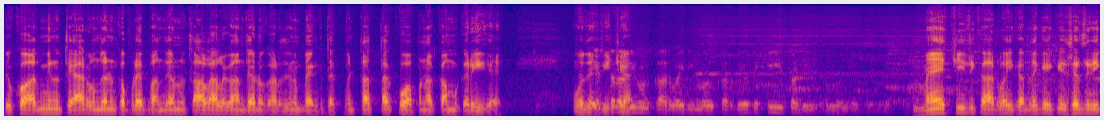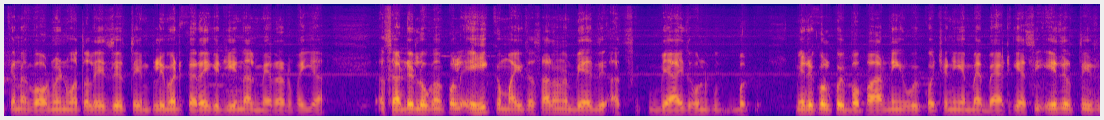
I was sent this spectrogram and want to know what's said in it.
ਦੇਖੋ ਆਦਮੀ ਨੂੰ ਤਿਆਰ ਹੁੰਦੇ ਨੂੰ ਕੱਪੜੇ ਪਾਉਂਦੇ ਨੂੰ ਤਾਲਾ ਲਗਾਉਂਦੇ ਨੂੰ ਕਰਦੇ ਨੂੰ ਬੈਂਕ ਤੱਕ ਤਦ ਤੱਕ ਉਹ ਆਪਣਾ ਕੰਮ ਕਰੀ ਗਏ। ਉਹਦੇ ਵਿੱਚ। ਹੁਣ ਕਾਰਵਾਈ ਦੀ ਮੰਗ ਕਰਦੇ ਹੋ ਤੇ ਕੀ ਤੁਹਾਡੀ ਮੰਗ ਹੈ? ਮੈਂ ਇਸ ਚੀਜ਼ ਦੀ ਕਾਰਵਾਈ ਕਰਦਾ ਕਿ ਕਿਸੇ ਤਰੀਕੇ ਨਾਲ ਗਵਰਨਮੈਂਟ ਮਤਲਬ ਇਸ ਦੇ ਉੱਤੇ ਇੰਪਲੀਮੈਂਟ ਕਰੇ ਕਿ ਜਿਹਦੇ ਨਾਲ ਮੇਰਾ ਰੁਪਈਆ ਸਾਡੇ ਲੋਕਾਂ ਕੋਲ ਇਹੀ ਕਮਾਈ ਦਾ ਹੈ, ਵਿਆਜ ਵਿਆਜ ਹੁਣ ਮੇਰੇ ਕੋਲ ਕੋਈ ਵਪਾਰ ਨਹੀਂ ਕੋਈ ਕੁਝ ਨਹੀਂ ਹੈ। ਮੈਂ ਬੈਠ ਕੇ ਅਸੀਂ ਇਹਦੇ ਉੱਤੇ ਹੀ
